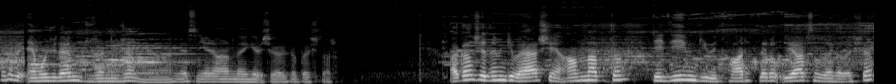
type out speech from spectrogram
Burada bir emojilerimi düzenleyeceğim ya. Neyse yeni haline geçecek arkadaşlar. Arkadaşlar dediğim gibi her şeyi anlattım. Dediğim gibi tariflere uyarsanız arkadaşlar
